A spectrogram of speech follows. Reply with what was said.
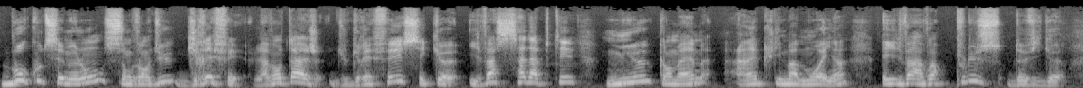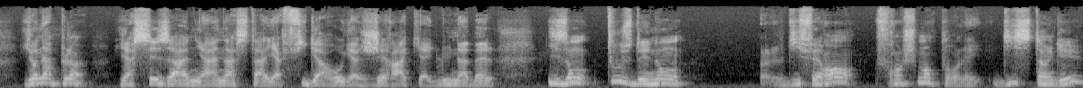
Beaucoup de ces melons sont vendus greffés. L'avantage du greffé, c'est qu'il va s'adapter mieux quand même à un climat moyen et il va avoir plus de vigueur. Il y en a plein. Il y a Cézanne, il y a Anasta, il y a Figaro, il y a Gérac, il y a Lunabel. Ils ont tous des noms euh, différents franchement, pour les distinguer,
